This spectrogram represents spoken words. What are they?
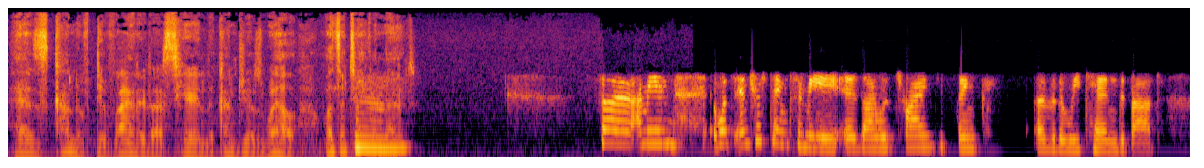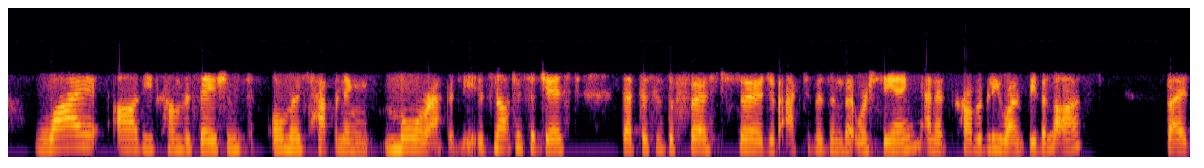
has kind of divided us here in the country as well. What's your take mm. on that? So, I mean, what's interesting to me is I was trying to think over the weekend about why are these conversations almost happening more rapidly? It's not to suggest that this is the first surge of activism that we're seeing, and it probably won't be the last. But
